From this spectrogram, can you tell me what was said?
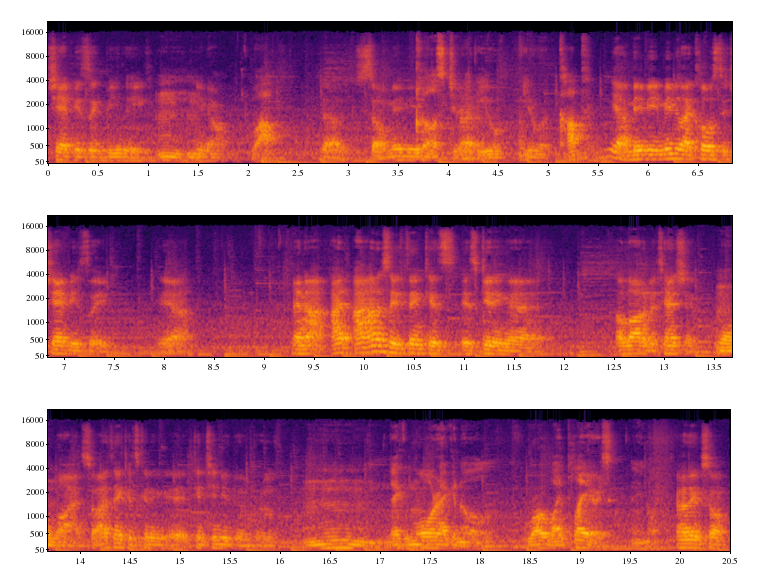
Champions League B League. Mhm. You know, wow so, so maybe close to like uh, Euro, Euro Cup yeah, maybe maybe like close to Champions League. Yeah, and I, I honestly think it's it's getting a a lot of attention mm. worldwide. Mm. So I think it's going to continue to improve. Mm, like more like you know worldwide players, you know. I think so.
